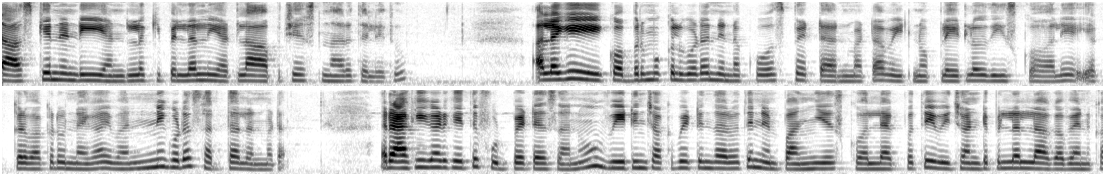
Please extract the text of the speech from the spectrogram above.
టాస్కేనండి ఈ ఎండలకి పిల్లల్ని ఎట్లా ఆపు చేస్తున్నారో తెలియదు అలాగే ఈ కొబ్బరి ముక్కలు కూడా నిన్న కోసి పెట్టారనమాట వీటిని ప్లేట్లో తీసుకోవాలి. ఎక్కడవక్కడ ఉన్నాయిగా ఇవన్నీ కూడా సర్దాలన్నమాట. రాఖీ గడికి అయితే ఫుడ్ పెట్టేశాను. వీటిని చక్కబెట్టిన తర్వాత నేను పని చేసుకోవాలి. లేకపోతే ఇవి చంటి పిల్లల్లాగా వెనక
